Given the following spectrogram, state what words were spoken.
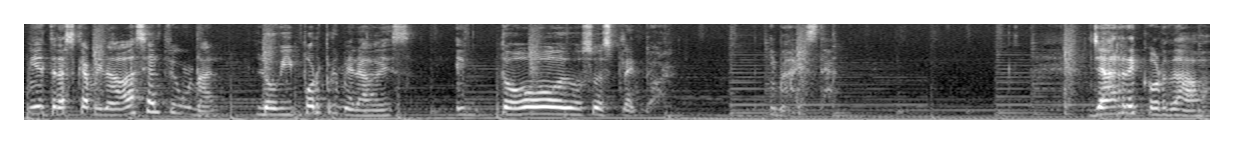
Mientras caminaba hacia el tribunal, lo vi por primera vez en todo su esplendor y majestad. Ya recordaba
